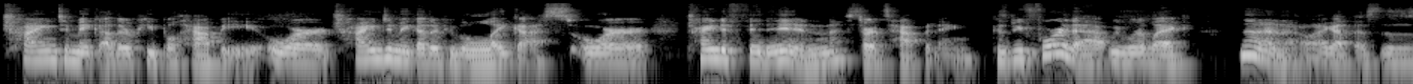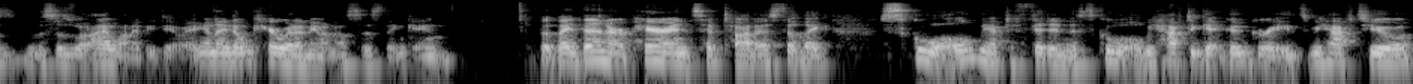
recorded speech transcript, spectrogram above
trying to make other people happy or trying to make other people like us or trying to fit in starts happening. Because before that, we were like, no, no, no, I got this. This is this is what I want to be doing. And I don't care what anyone else is thinking. But by then our parents have taught us that like school, we have to fit into school. We have to get good grades. We have to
